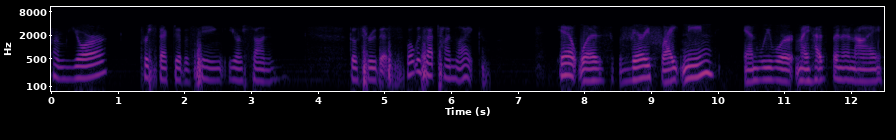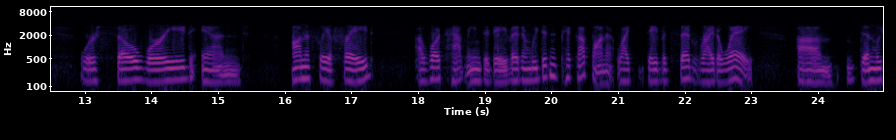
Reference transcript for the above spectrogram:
from your perspective of seeing your son go through this. What was that time like? It was very frightening, and we were, my husband and I were so worried and honestly afraid of what's happening to David, and we didn't pick up on it like David said right away. Um, then we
